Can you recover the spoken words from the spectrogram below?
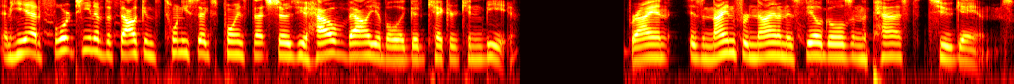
and he had 14 of the Falcons' 26 points. That shows you how valuable a good kicker can be. Bryant is 9 for 9 on his field goals in the past two games.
